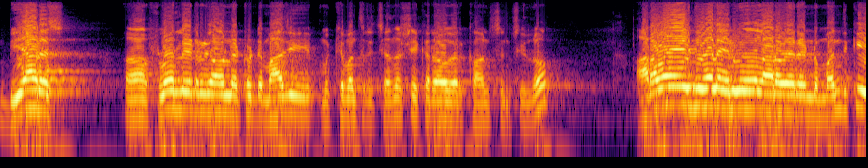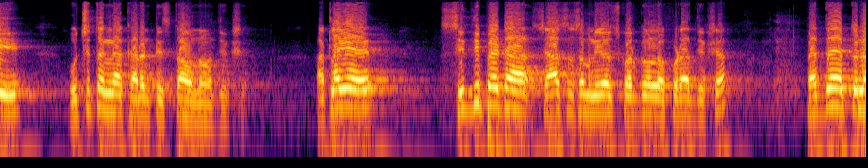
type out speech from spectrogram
బీఆర్ఎస్ ఫ్లోర్ లీడర్గా ఉన్నటువంటి మాజీ ముఖ్యమంత్రి చంద్రశేఖరరావు గారి కాన్స్టిట్యున్సీలో అరవై ఐదు వేల ఎనిమిది వందల అరవై రెండు మందికి ఉచితంగా కరెంట్ ఇస్తా ఉన్నాం అధ్యక్ష. అట్లాగే సిద్దిపేట శాసనసభ నియోజకవర్గంలో కూడా అధ్యక్ష పెద్ద ఎత్తున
